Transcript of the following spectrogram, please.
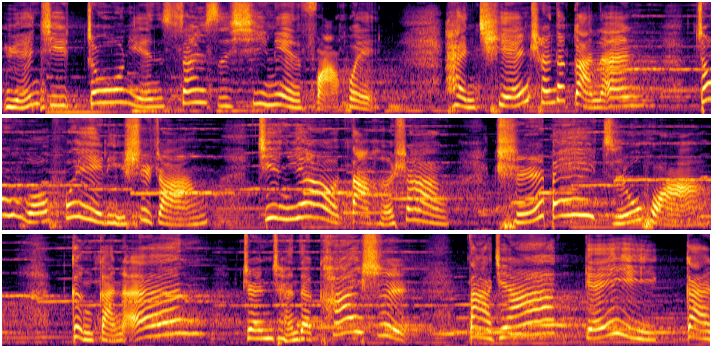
圆寂周年三十系念法会，很虔诚的感恩中国会理事长净耀大和尚慈悲之华，更感恩真诚的开示，大家给予感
